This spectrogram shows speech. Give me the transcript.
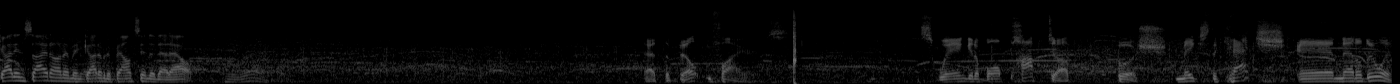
Got inside on him and got him to bounce into that out. At the belt and fires. Swing and a ball popped up. Busch makes the catch, and that'll do it.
